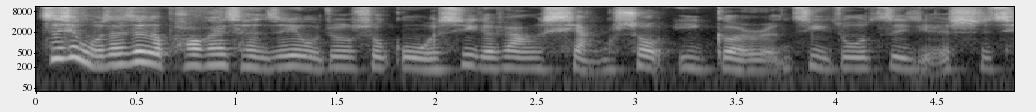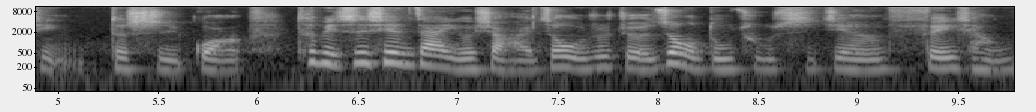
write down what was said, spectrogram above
之前我在这个抛开成之前，我就说过，我是一个非常享受一个人自己做自己的事情的时光，特别是现在有小孩之后，我就觉得这种独处时间非常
